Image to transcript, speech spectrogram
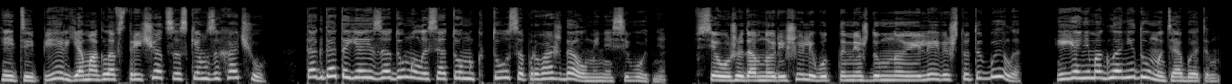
И теперь я могла встречаться с кем захочу. Тогда-то я и задумалась о том, кто сопровождал меня сегодня. Все уже давно решили, будто между мной и Леви что-то было, и я не могла не думать об этом.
